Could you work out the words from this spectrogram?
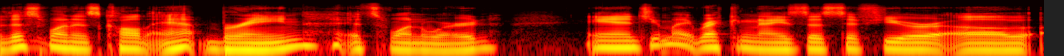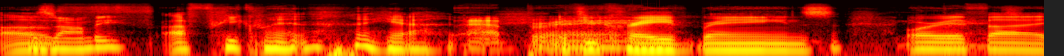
this one is called AppBrain. It's one word. And you might recognize this if you're a, a, A zombie? f- a frequent, yeah, App if you crave brains, or if uh,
